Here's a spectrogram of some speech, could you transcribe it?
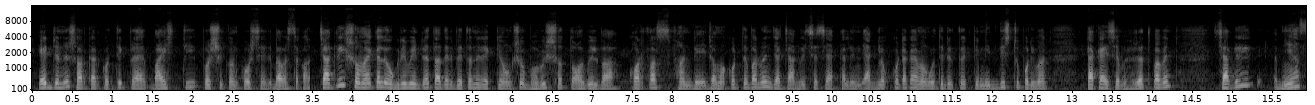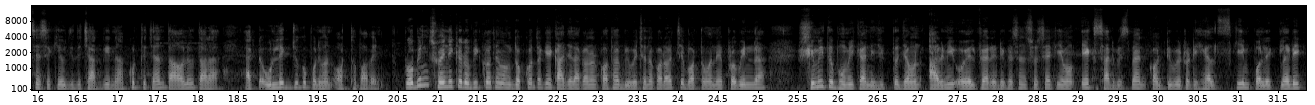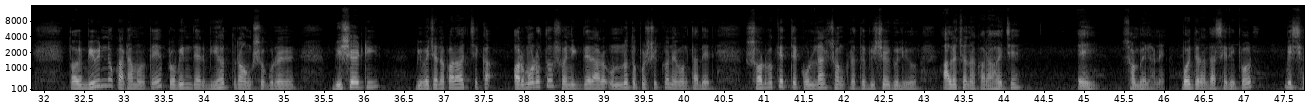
এর জন্য সরকার কর্তৃক প্রায় বাইশটি প্রশিক্ষণ কোর্সের ব্যবস্থা করা চাকরির সময়কালে অগ্নিবীররা তাদের বেতনের একটি অংশ ভবিষ্যৎ তহবিল বা কর্পাস ফান্ডে জমা করতে পারবেন, যা চাকরির শেষে এককালীন এক লক্ষ টাকা এবং অতিরিক্ত একটি নির্দিষ্ট পরিমাণ টাকা হিসেবে ফেরত পাবেন। চাকরির মেয়াদ শেষে কেউ যদি চাকরি না করতে চান, তাহলেও তারা একটা উল্লেখযোগ্য পরিমাণ অর্থ পাবেন। প্রবীণ সৈনিকের অভিজ্ঞতা এবং দক্ষতাকে কাজে লাগানোর কথাও বিবেচনা করা হচ্ছে। বর্তমানে প্রবীণরা সীমিত ভূমিকা নিযুক্ত, যেমন আর্মি, ওয়েলফেয়ার, এডুকেশন সোসাইটি এবং ex serviceman contributory health scheme polyclinic তবে বিভিন্ন কাঠামোতে প্রবীণদের বৃহত্তর অংশগ্রহণের বিষয়টি বিবেচনা করা হচ্ছে। কর্মরত সৈনিকদের আরও উন্নত প্রশিক্ষণ এবং তাদের সর্বক্ষেত্রে কল্যাণ সংক্রান্ত বিষয়গুলিও আলোচনা করা হয়েছে। এই সম্মেলনে। বৈদ্যনাথ দাসের রিপোর্ট বিশ্বের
